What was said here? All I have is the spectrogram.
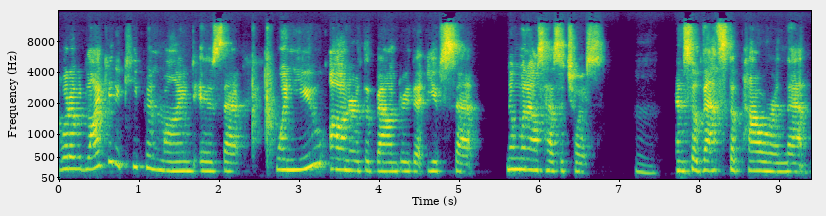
what I would like you to keep in mind is that when you honor the boundary that you've set, no one else has a choice. Hmm. And so that's the power in that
